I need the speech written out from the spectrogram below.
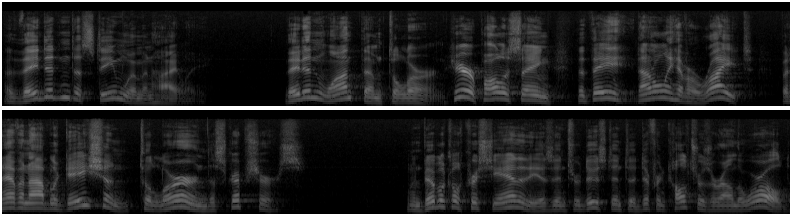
they didn't esteem women highly. They didn't want them to learn. Here, Paul is saying that they not only have a right, but have an obligation to learn the scriptures. When biblical Christianity is introduced into different cultures around the world,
